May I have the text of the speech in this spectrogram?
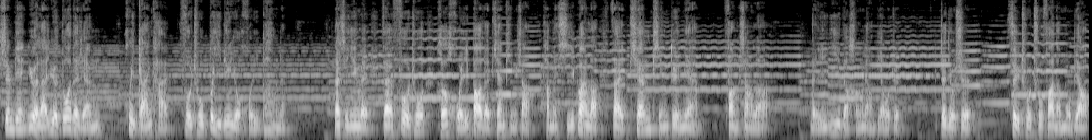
身边越来越多的人会感慨付出不一定有回报呢？那是因为在付出和回报的天平上，他们习惯了在天平对面放上了唯一的衡量标准，这就是最初出发的目标，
